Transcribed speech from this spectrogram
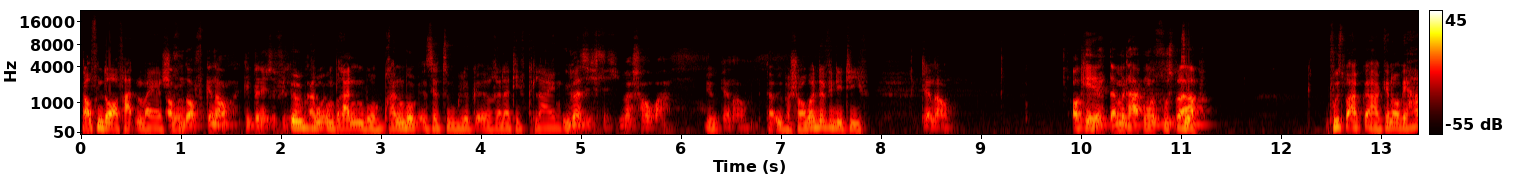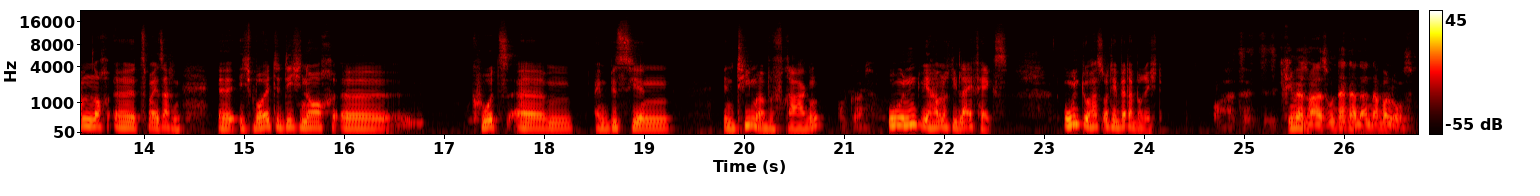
Auf dem Dorf hatten wir ja schon. Auf dem Dorf, genau. Gibt ja nicht so viele Irgendwo in Brandenburg. Brandenburg ist ja zum Glück äh, relativ klein. Übersichtlich, überschaubar. Ja. Genau, Da überschaubar definitiv. genau. Okay, damit haken wir Fußball So. ab. Fußball abgehakt, genau. Wir haben noch äh, zwei Sachen. Äh, ich wollte dich noch äh, kurz ähm, ein bisschen intimer befragen. Oh Gott. Und wir haben noch die Lifehacks. Und du hast auch den Wetterbericht. Oh, das, kriegen wir das noch alles unter? Na dann aber los.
